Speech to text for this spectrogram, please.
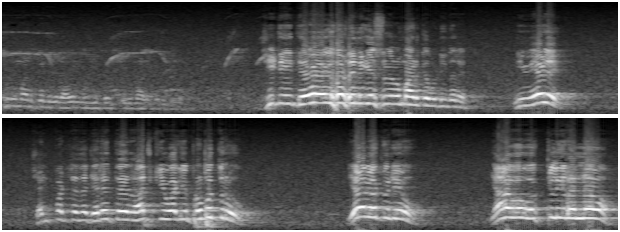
ಶುರು ಮಾಡ್ಕೊಂಡಿದ್ದಾರೆ, ಅವನು ಮುಗಿಸಕ್ಕೆ ಶುರು ಮಾಡ್ಕೊಂಡಿದ್ದಾರೆ. ಜಿ ಟಿ ದೇವೇಗೌಡನಿಗೆ ಶುರು ಮಾಡ್ಕೊಂಡ್ಬಿಟ್ಟಿದ್ದಾರೆ. ನೀವು ಹೇಳಿ, ಚನ್ನಪಟ್ಟಣದ ಜನತೆ ರಾಜಕೀಯವಾಗಿ ಪ್ರಬುದ್ಧರು. ಹೇಳ್ಬೇಕು ನೀವು. ಯಾವ ವಕೀಲರನ್ನು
